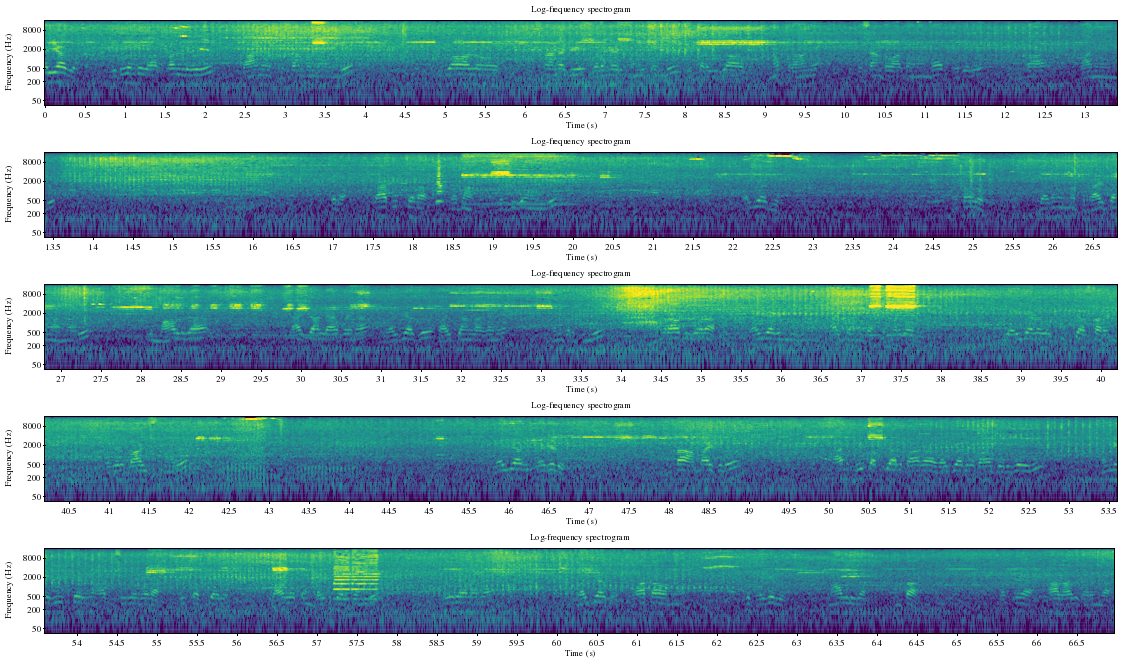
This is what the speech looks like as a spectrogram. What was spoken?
అయ్యాదు ఎటువంటి వర్షాలు లేవు. బాగానే ప్రశాంతంగా ఉంది. విజయవాడలో కృష్ణానది బుడమేరు పొందుతుంది ఇక్కడ విజయవాడ బాగానే ప్రశాంత వాతావరణంగా ప్రజలు ఇంకా బాగానే ఉంది. ఇక్కడ ట్రాఫిక్ కూడా చాలా కొద్దిగా ఉంది. అయ్యాదు గతంలో జగన్ ఉన్నప్పుడు రాజధాని అన్నారు. రాజధాని లేకపోయినా వైజాగ్ రాజధాని లాగానే కనపడుతుంది అమరావతి కూడా వైజాగ్ రాజధాని చంద్రబాబు ఈ ఐదేళ్ళలో పూర్తి చేస్తారని ప్రజలు భావిస్తున్నారు. వైజాగ్ ప్రజలు అంతా అమాయకులు. కానీ భూ కబ్జాలు బాగా వైజాగ్లో బాగా జరిగేవి. అన్ని రిజిస్ట్రేషన్ ఆఫీసుల్లో కూడా భూ కబ్జాలు వాతావరణం ప్రజలు మామూలుగా అంతా చక్కగా ఆహ్లాదకరంగా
